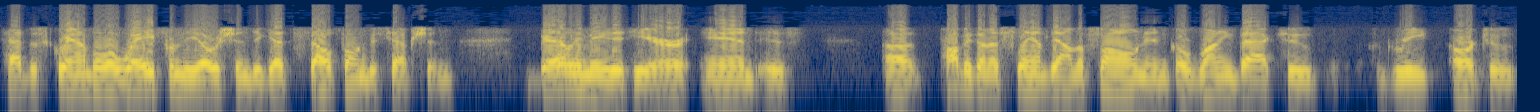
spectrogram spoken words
had to scramble away from the ocean to get cell phone reception, barely made it here, and is uh, probably going to slam down the phone and go running back to greet or to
